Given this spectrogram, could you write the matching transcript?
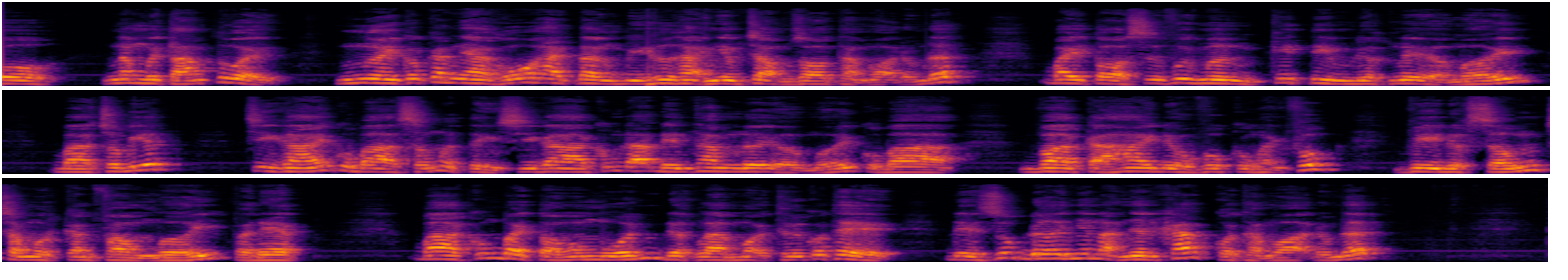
58 tuổi, người có căn nhà gỗ hai tầng bị hư hại nghiêm trọng do thảm họa động đất, bày tỏ sự vui mừng khi tìm được nơi ở mới. Bà cho biết, chị gái của bà sống ở tỉnh Shiga cũng đã đến thăm nơi ở mới của bà và cả hai đều vô cùng hạnh phúc vì được sống trong một căn phòng mới và đẹp. Bà cũng bày tỏ mong muốn được làm mọi thứ có thể để giúp đỡ những nạn nhân khác của thảm họa động đất.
